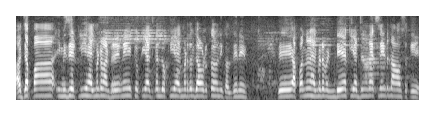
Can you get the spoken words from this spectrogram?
ਅੱਜ ਆਪਾਂ ਇਮੀਡੀਏਟਲੀ ਹੈਲਮਟ ਵੰਡ ਰਹੇ ਨੇ, ਕਿਉਂਕਿ ਅੱਜ ਕੱਲ੍ਹ ਲੋਕੀ ਹੈਲਮਟ ਤੋਂ ਵਿਦਆਊਟ ਘਰੋਂ ਨਿਕਲਦੇ ਨੇ। ਤੇ ਆਪਾਂ ਉਹਨਾਂ ਨੂੰ ਹੈਲਮਟ ਵੰਡੇ ਆ ਕਿ ਅੱਜ ਇਹਨਾਂ ਦਾ ਐਕਸੀਡੈਂਟ ਨਾ ਹੋ ਸਕੇ।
